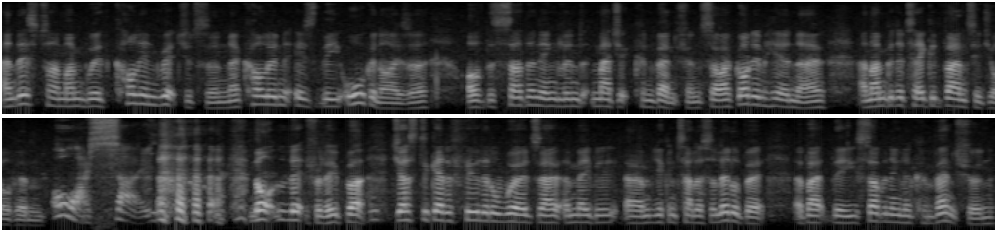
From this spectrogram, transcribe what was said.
and this time I'm with Collin Richardson. Now Collin is the organiser of the Southern England Magic Convention. So I've got him here now, and I'm going to take advantage of him. Oh, I say. Not literally, but just to get a few little words out, and maybe um, you can tell us a little bit about the Southern England Convention,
